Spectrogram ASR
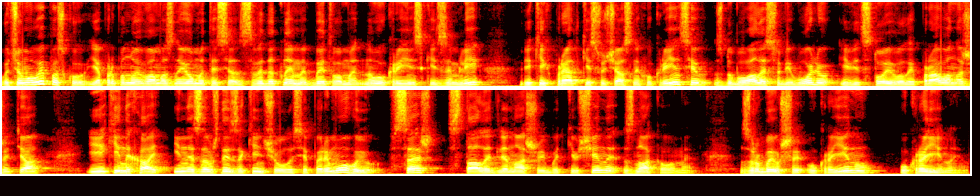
У цьому випуску я пропоную вам ознайомитися з видатними битвами на українській землі, в яких предки сучасних українців здобували собі волю і відстоювали право на життя, і які нехай і не завжди закінчувалися перемогою, все ж стали для нашої батьківщини знаковими, зробивши Україну Україною.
